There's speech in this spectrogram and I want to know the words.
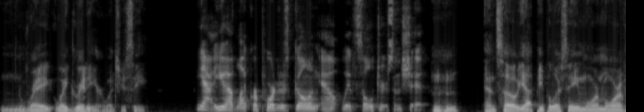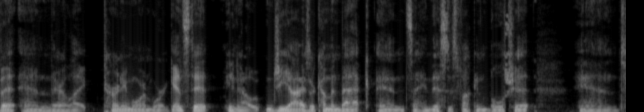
mm, way way grittier. What you see. Yeah, you have like reporters going out with soldiers and shit. hmm And so, yeah, people are seeing more and more of it and they're like turning more and more against it. You know, GIs are coming back and saying this is fucking bullshit and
